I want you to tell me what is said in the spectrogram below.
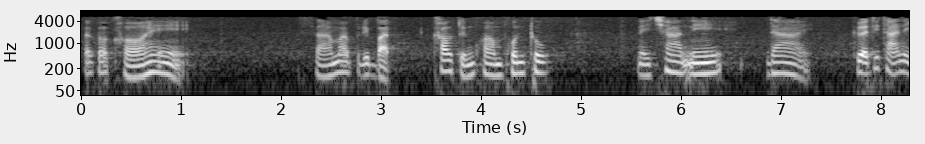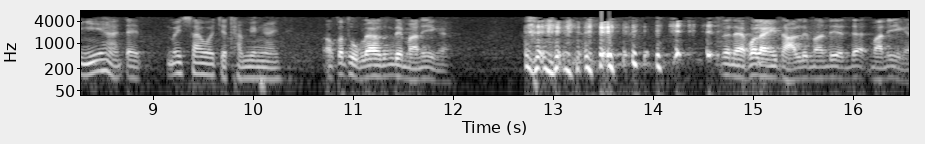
แล้วก็ขอให้สามารถปฏิบัติเข้าถึงความพ้นทุกข์ในชาตินี้ได้ คืออธิษฐานอย่างนี้ค่ะแต่ไม่ทราบว่าจะทำยังไง เอาก็ถูกแล้วถึงได้มานี่ไง นั่นแหละเพราะแรงอธิษฐานเลยมาได้ได้มานี่ไง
